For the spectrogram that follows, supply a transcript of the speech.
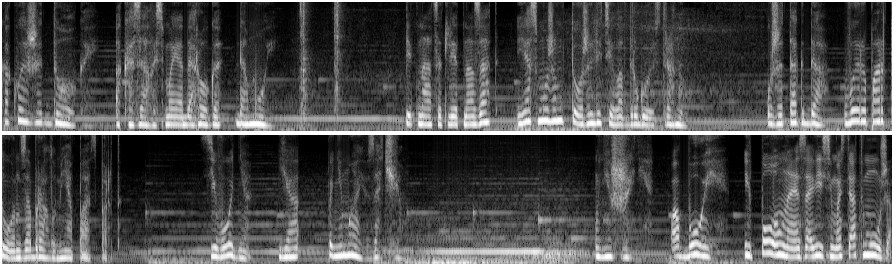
Какой же долгой оказалась моя дорога домой. 15 лет назад я с мужем тоже летела в другую страну. Уже тогда в аэропорту он забрал у меня паспорт. Сегодня я понимаю, зачем. Унижение, побои и полная зависимость от мужа.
